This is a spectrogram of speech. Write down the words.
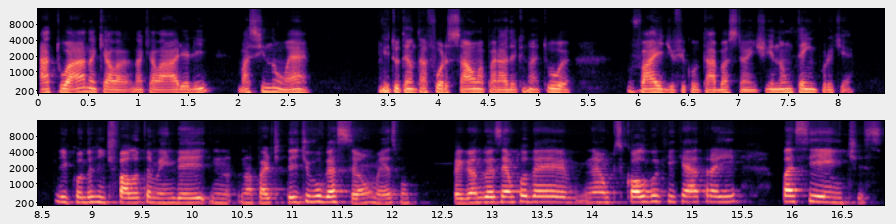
atuar naquela, naquela área ali, mas se não é, e tu tentar forçar uma parada que não é tua, vai dificultar bastante e não tem porquê. E quando a gente fala também de, na parte de divulgação mesmo, pegando o exemplo de né, um psicólogo que quer atrair pacientes,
